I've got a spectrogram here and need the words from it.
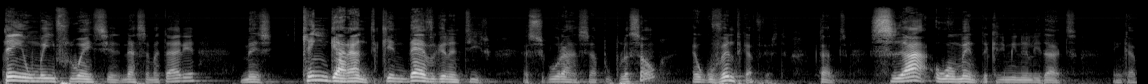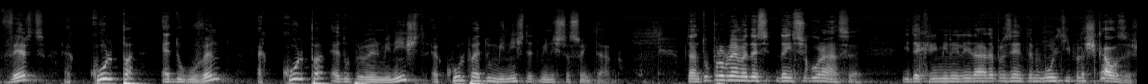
têm uma influência nessa matéria, mas quem garante, quem deve garantir a segurança à população é o governo de Cabo Verde. Portanto, se há o aumento da criminalidade em Cabo Verde, a culpa é do governo a culpa é do Primeiro-Ministro, a culpa é do Ministro da Administração Interna. Portanto, o problema da insegurança e da criminalidade apresenta múltiplas causas.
